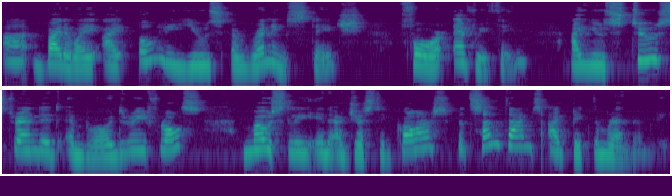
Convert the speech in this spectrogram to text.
uh, by the way, I only use a running stitch for everything. I use two-stranded embroidery floss, mostly in adjusting colors, but sometimes I pick them randomly.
